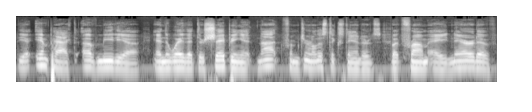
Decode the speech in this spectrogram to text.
the impact of media and the way that they're shaping it, not from journalistic standards, but from a narrative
